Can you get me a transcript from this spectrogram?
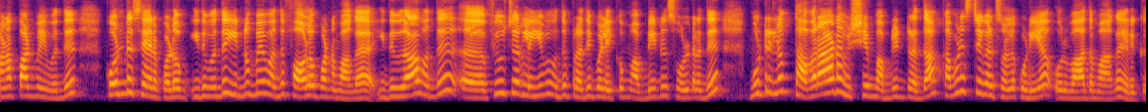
மனப்பான்மை வந்து கொண்டு சேரப்படும். இது வந்து இன்னுமே வந்து ஃபாலோ பண்ணுவாங்க. இதுதான் வந்து ஃபியூச்சர்லயும் வந்து பிரதிபலிக்கும் அப்படின்னு சொல்றது முற்றிலும் தவறான விஷயம் அப்படின்றது தான் கம்யூனிஸ்டுகள் சொல்லக்கூடிய ஒரு வாதமாக இருக்கு.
